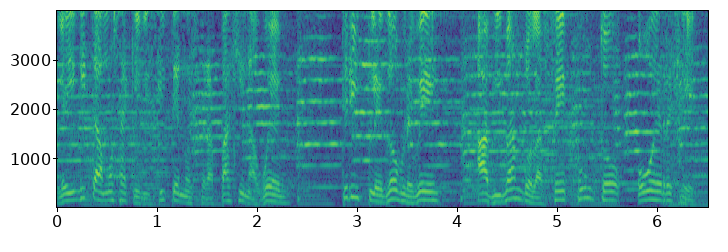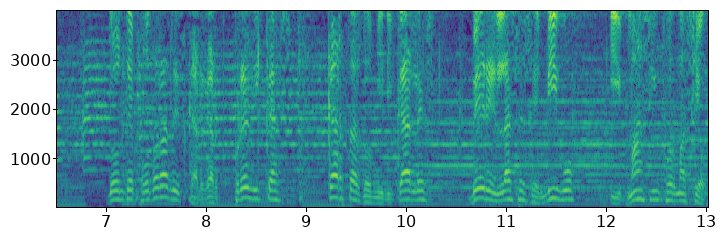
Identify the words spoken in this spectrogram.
le invitamos a que visite nuestra página web www.avivandolafe.org, donde podrá descargar prédicas, cartas dominicales, ver enlaces en vivo y más información.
